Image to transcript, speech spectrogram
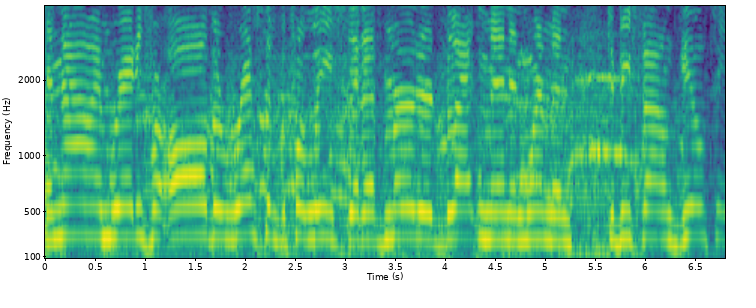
And now I'm ready for all the rest of the police that have murdered black men and women to be found guilty.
